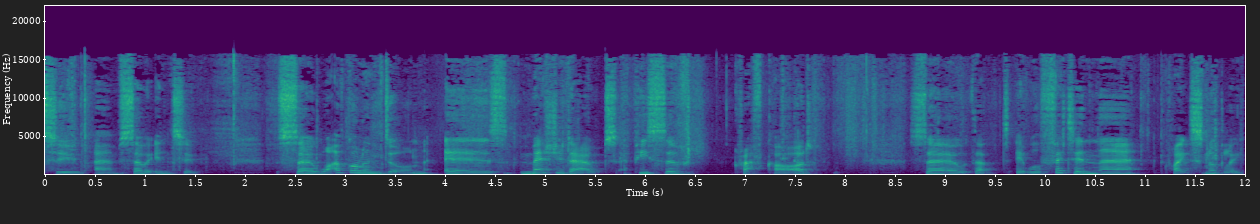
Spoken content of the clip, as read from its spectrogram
to um, sew it into. So what I've gone and done is measured out a piece of craft card so that it will fit in there quite snugly.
